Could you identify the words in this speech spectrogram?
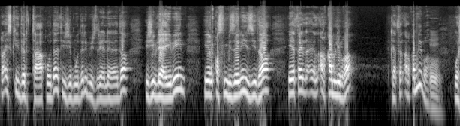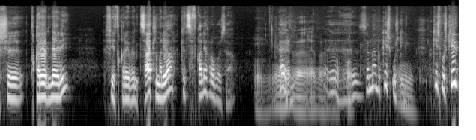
الرئيس كيدير التعاقدات يجيب مدرب يجري على هذا يجيب لاعبين ينقص الميزانية يزيدها يعطي الأرقام اللي بغا كيعطي الأرقام اللي بغا واش تقرير مالي فيه تقريبا 9 المليار كتصفق عليه في ربع ساعة. يعني غير غير آه، زعما ما كاينش مشكل. ما كاينش مشكل.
